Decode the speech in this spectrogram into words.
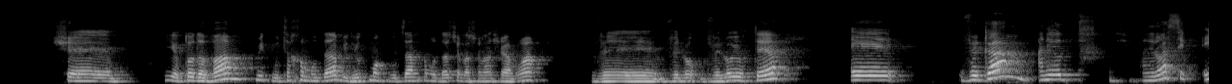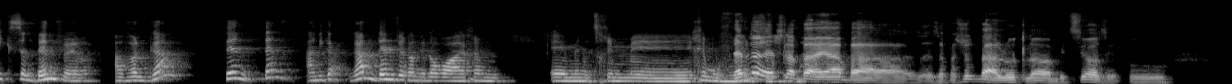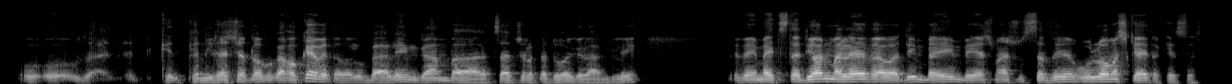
שהיא אותו דבר מקבוצה חמודה, בדיוק כמו הקבוצה החמודה של השנה שעברה, ו, ולא, ולא יותר. וגם, אני עוד, אני לא אשים איקס על דנבר, אבל גם, דן, דן, אני, גם דנבר אני לא רואה איך הם אה, מנצחים, אה, איך הם עוברים. דנבר יש לה בעיה, ב, זה, זה פשוט בעלות לא אמביציוזית, הוא, הוא, הוא, זה, כנראה שאת לא כל כך עוקבת, אבל הוא בעלים גם בצד של הכדורגל האנגלי. ואם האצטדיון מלא והאוהדים באים ויש משהו סביר, הוא לא משקיע את הכסף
